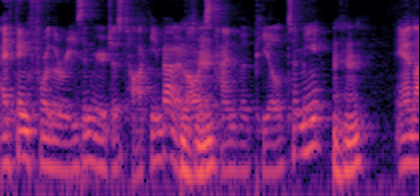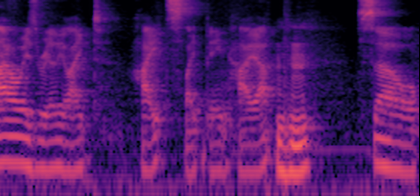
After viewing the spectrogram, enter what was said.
I think for the reason we were just talking about, it always kind of appealed to me. Mm-hmm. and I always really liked heights, like being high up. Mm-hmm. So,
